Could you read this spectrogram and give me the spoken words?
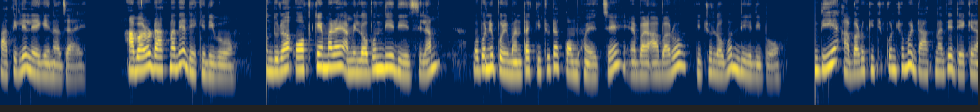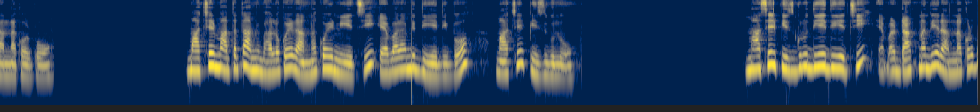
পাতিলে লেগে না যায়। আবারও ডাকনা দিয়ে ঢেকে দিব। বন্ধুরা অফ ক্যামেরায় আমি লবণ দিয়ে দিয়েছিলাম। লবণের পরিমাণটা কিছুটা কম হয়েছে, এবার আবারও কিছু লবণ দিয়ে দিব। দিয়ে আবারও কিছুক্ষণ সময় ডাকনা দিয়ে ডেকে রান্না করব। মাছের মাথাটা আমি ভালো করে রান্না করে নিয়েছি, এবার আমি দিয়ে দিব মাছের পিসগুলো। মাছের পিসগুলো দিয়ে দিয়েছি, এবার ডাকনা দিয়ে রান্না করব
